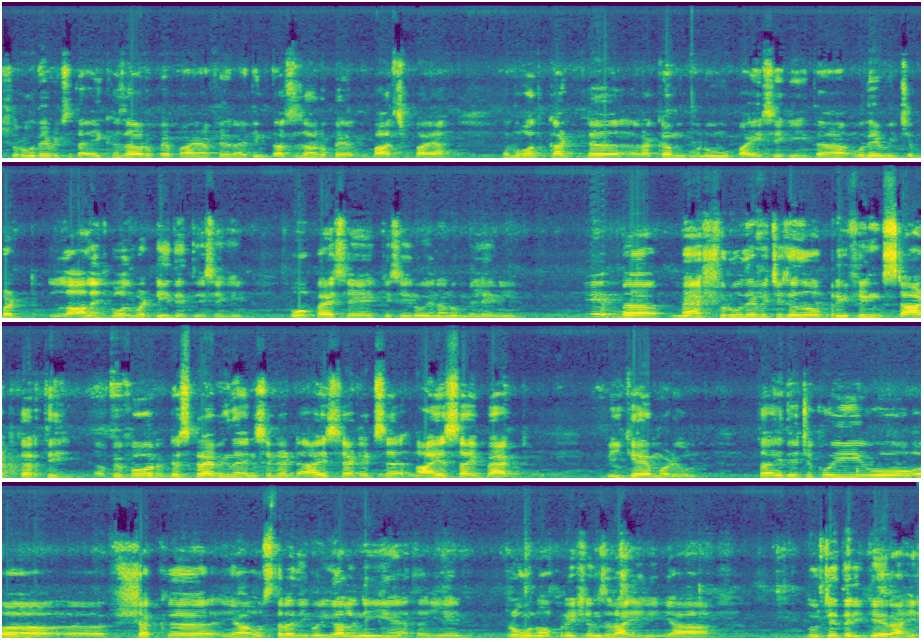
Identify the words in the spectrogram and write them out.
ਸ਼ੁਰੂ ਦੇ ਵਿੱਚ ਤਾਂ 1000 ਰੁਪਏ ਪਾਇਆ, ਫਿਰ ਆਈ ਥਿੰਕ 10000 ਰੁਪਏ ਬਾਅਦ ਚ ਪਾਇਆ, ਤਾਂ ਬਹੁਤ ਘੱਟ ਰਕਮ ਉਹਨੂੰ ਪਾਈ ਸੀਗੀ, ਤਾਂ ਉਹਦੇ ਵਿੱਚ ਬਟ ਲਾਲਚ ਬਹੁਤ ਵੱਡੀ ਦਿੱਤੀ ਸੀਗੀ, ਉਹ ਪੈਸੇ ਕਿਸੇ ਨੂੰ ਇਹਨਾਂ ਨੂੰ ਮਿਲੇ ਨਹੀਂ। ਇਹ ਮੈਂ ਸ਼ੁਰੂ ਦੇ ਵਿੱਚ ਜਦੋਂ ਬਰੀਫਿੰਗ ਸਟਾਰਟ ਕਰਤੀ before describing the incident I said it's a ISI backed BK module ਤਾਂ ਇਹਦੇ ਚ ਕੋਈ ਉਹ ਸ਼ੱਕ ਜਾਂ ਉਸ ਤਰ੍ਹਾਂ ਦੀ ਕੋਈ ਗੱਲ ਨਹੀਂ ਹੈ? ਤਾਂ ਇਹ ਡਰੋਨ ਆਪਰੇਸ਼ਨਸ ਰਾਹੀਂ ਜਾਂ ਦੂਜੇ ਤਰੀਕੇ ਰਾਹੀਂ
